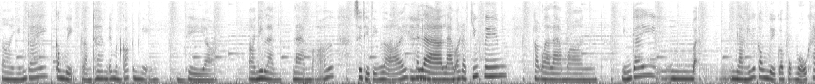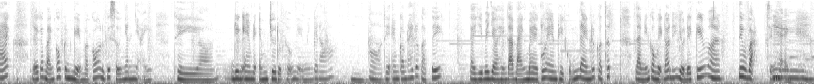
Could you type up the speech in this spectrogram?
uh, những cái công việc làm thêm để mình có kinh nghiệm ừ. thì uh, uh, như là làm ở siêu thị tiện lợi ừ. hay là làm ở rạp chiếu phim hoặc là làm uh, những cái bạn làm những cái công việc và phục vụ khác để các bạn có kinh nghiệm và có được cái sự nhanh nhạy thì uh, riêng em thì em chưa được thử nghiệm những cái đó ừ. uh, thì em cảm thấy rất là tiếc tại vì bây giờ hiện tại bạn bè của em thì cũng đang rất là thích làm những công việc đó ví dụ để kiếm uh, tiêu vặt chẳng ừ. hạn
